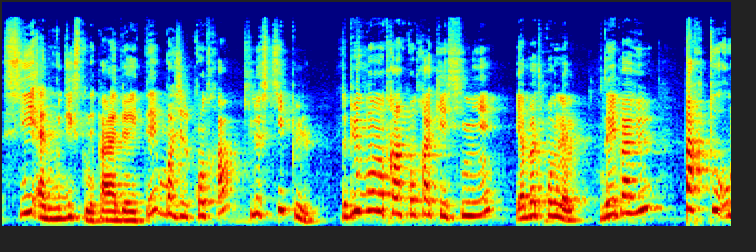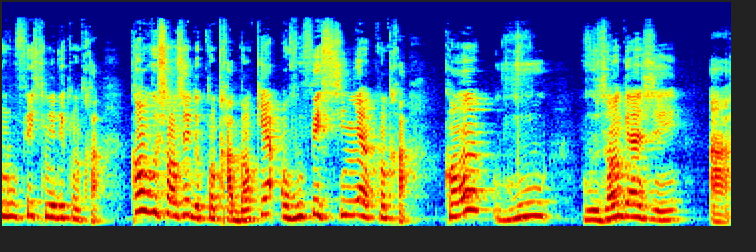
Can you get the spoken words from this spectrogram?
si elle vous dit que ce n'est pas la vérité, moi j'ai le contrat qui le stipule. Depuis que vous montrez un contrat qui est signé, il n'y a pas de problème. Vous n'avez pas vu? Partout on vous fait signer des contrats. Quand vous changez de contrat bancaire, on vous fait signer un contrat. Quand vous vous engagez à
